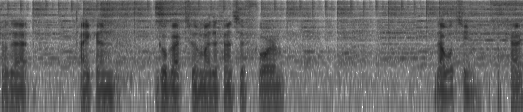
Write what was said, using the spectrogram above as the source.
so that I can go back to my defensive form. Double team, okay.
